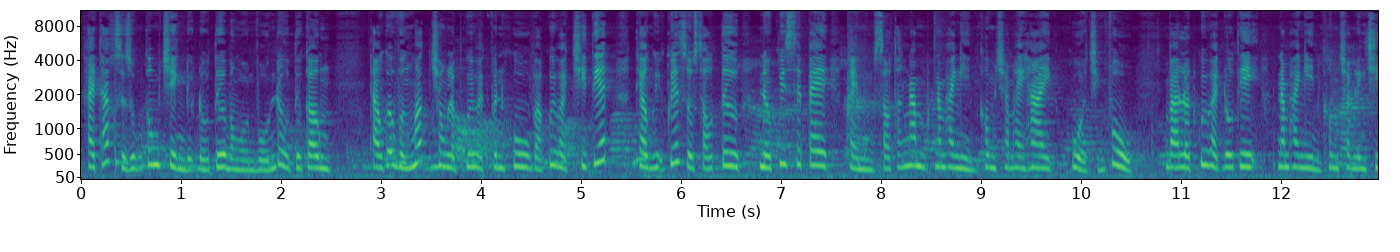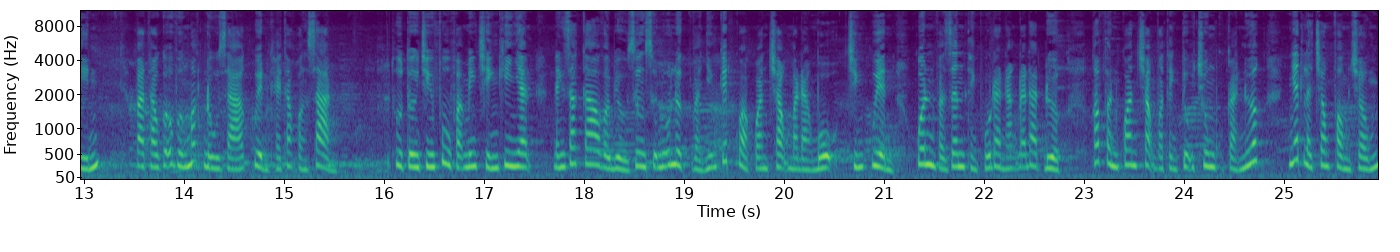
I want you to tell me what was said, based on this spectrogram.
khai thác sử dụng công trình được đầu tư bằng nguồn vốn đầu tư công, tháo gỡ vướng mắc trong lập quy hoạch phân khu và quy hoạch chi tiết theo nghị quyết số 64 NQCP ngày 6 tháng 5 năm 2022 của Chính phủ và luật quy hoạch đô thị năm 2009 và tháo gỡ vướng mắc đấu giá quyền khai thác khoáng sản. Thủ tướng Chính phủ Phạm Minh Chính ghi nhận, đánh giá cao và biểu dương sự nỗ lực và những kết quả quan trọng mà Đảng bộ, chính quyền, quân và dân thành phố Đà Nẵng đã đạt được, góp phần quan trọng vào thành tựu chung của cả nước, nhất là trong phòng chống,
